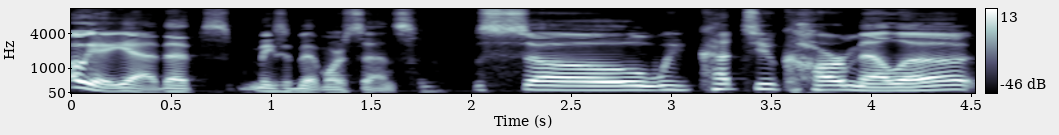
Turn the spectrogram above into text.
Oh, okay, yeah, that makes a bit more sense. So we cut to Carmela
